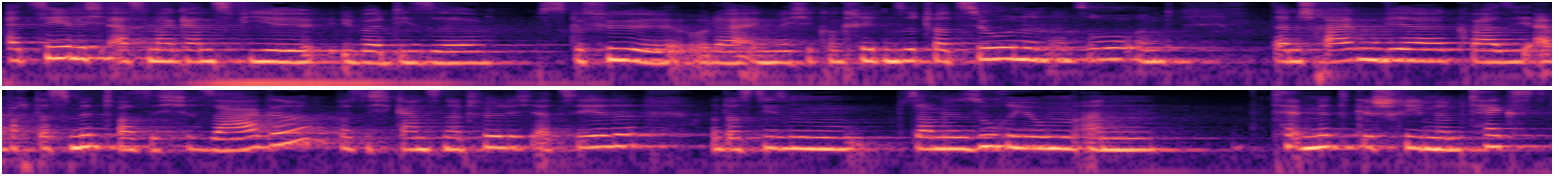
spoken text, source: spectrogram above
erzähle ich erstmal ganz viel über dieses Gefühl oder irgendwelche konkreten Situationen und so und dann schreiben wir quasi einfach das mit, was ich sage, was ich ganz natürlich erzähle und aus diesem Sammelsurium an mitgeschriebenem Text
